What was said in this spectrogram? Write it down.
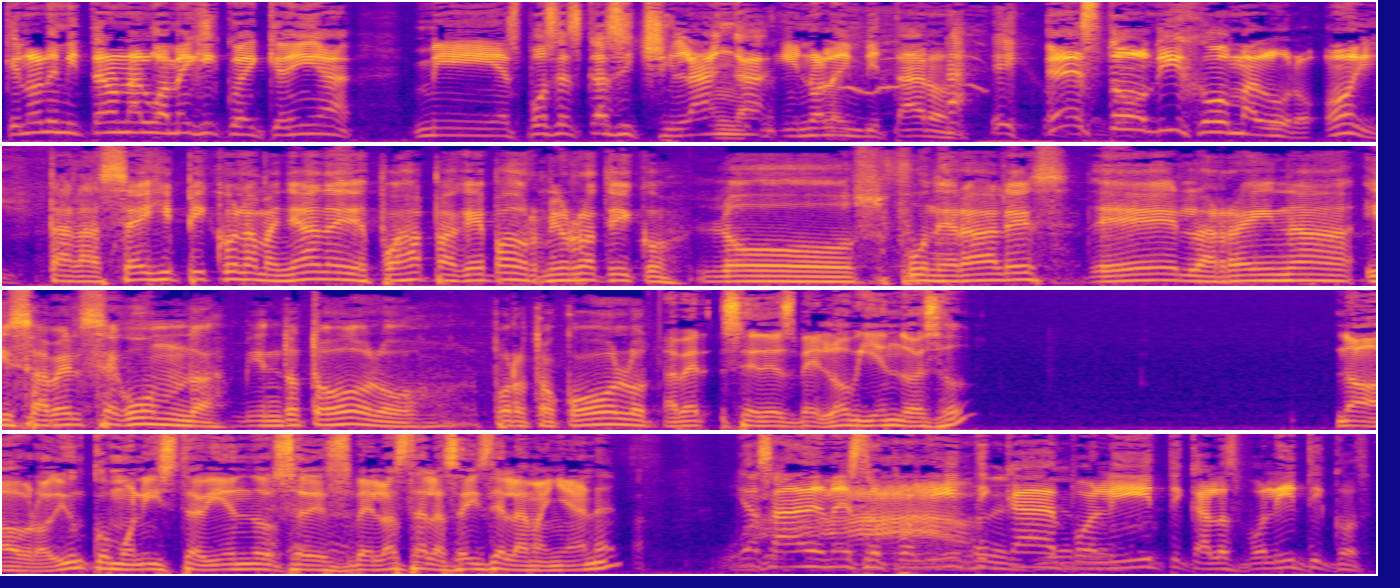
que no le invitaron algo a México y que diga, mi esposa es casi chilanga y no la invitaron. Esto dijo Maduro hoy. Hasta las seis y pico de la mañana y después apagué para dormir un ratico. Los funerales de la reina Isabel II, viendo todos los protocolos. A ver, ¿se desveló viendo eso? No, bro, de un comunista viendo, ¿se desveló hasta las seis de la mañana? Ya sabes, maestro, política, política, los políticos.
